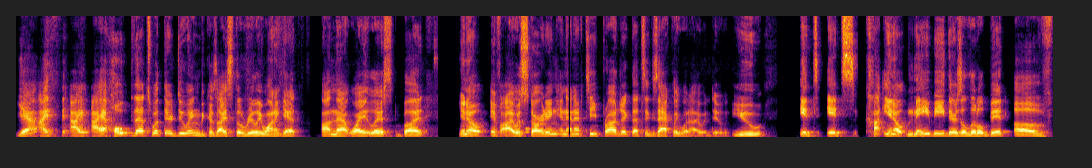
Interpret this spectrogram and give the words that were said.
Yeah, I th- I I hope that's what they're doing because I still really want to get on that white list. But you know, if I was starting an NFT project, that's exactly what I would do. You, it it's you know maybe there's a little bit of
